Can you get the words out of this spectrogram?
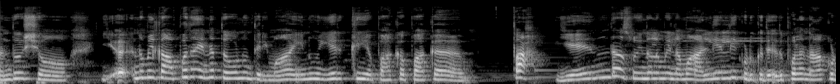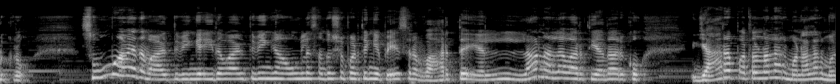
சந்தோஷம். நம்மளுக்கு அப்போ தான் என்ன தோணும் தெரியுமா? இன்னும் இயற்கையை பார்க்க பார்க்க பா எந்த சுயநலமும் இல்லாமல் அள்ளி அள்ளி கொடுக்குது. இது போல் நான் கொடுக்கணும். சும்மாவே அதை வாழ்த்துவீங்க இதை வாழ்த்துவீங்க அவங்கள சந்தோஷப்படுத்துவீங்க பேசுகிற வார்த்தை எல்லாம் நல்ல வார்த்தையாக தான் இருக்கும். யாரை பார்த்தாலும் நல்லா இருமா நல்லா இருமா?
